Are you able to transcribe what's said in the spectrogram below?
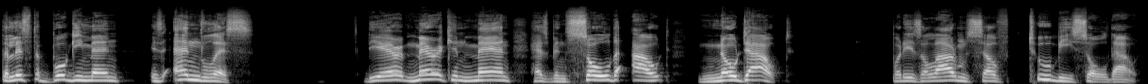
The list of boogeymen is endless. The American man has been sold out, no doubt, but he's allowed himself to be sold out.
